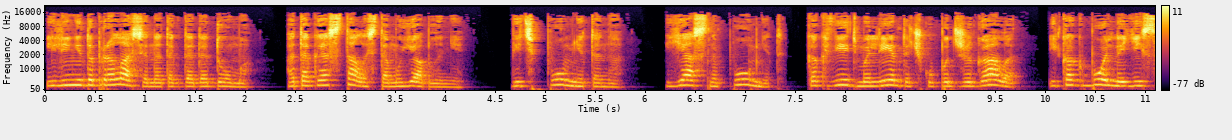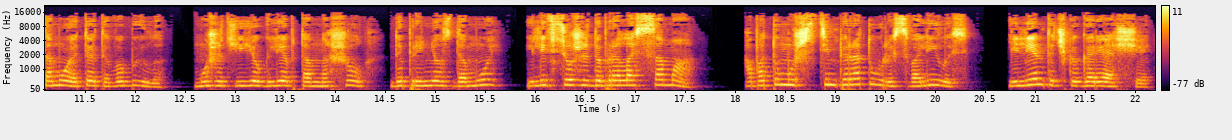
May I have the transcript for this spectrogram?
Или не добралась она тогда до дома, а так и осталась там у яблони. Ведь помнит она, ясно помнит, как ведьма ленточку поджигала, и как больно ей самой от этого было. Может, ее Глеб там нашел, да принес домой? Или все же добралась сама? А потом уж с температурой свалилась, и ленточка горящая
